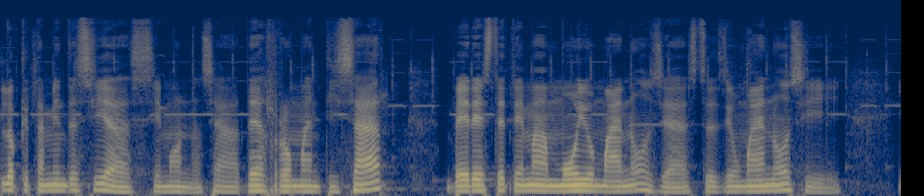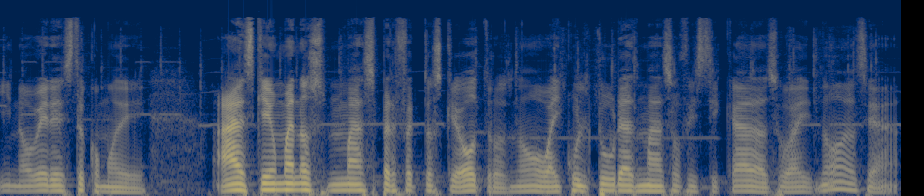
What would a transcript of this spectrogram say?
Lo que también decía Simón, o sea, desromantizar, ver este tema muy humano, o sea, esto es de humanos y, y no ver esto como de ah, es que hay humanos más perfectos que otros, ¿no? O hay culturas más sofisticadas, o hay, ¿no? O sea,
